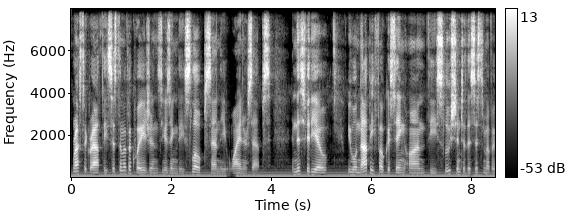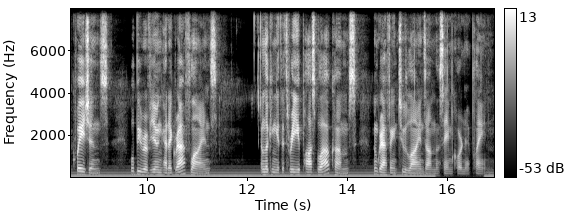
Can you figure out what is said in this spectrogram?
We're asked to graph the system of equations using the slopes and the y-intercepts. In this video, we will not be focusing on the solution to the system of equations. We'll be reviewing how to graph lines and looking at the three possible outcomes when graphing two lines on the same coordinate plane.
